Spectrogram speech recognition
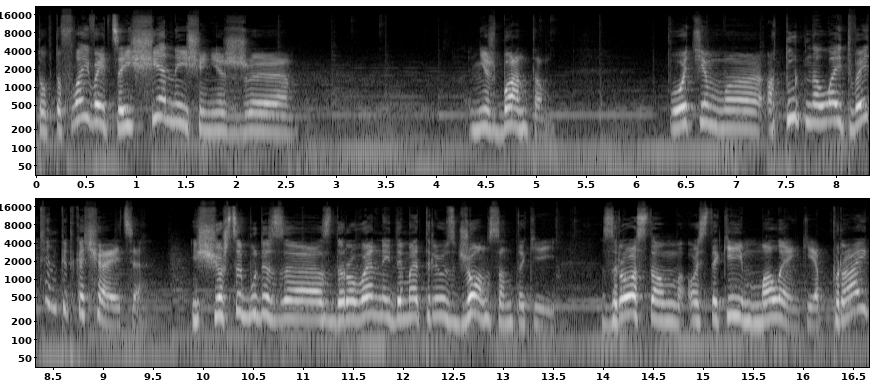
Тобто флайвейт це іще нижче, ніж. е, ніж бантам. Потім. е, А тут на лайтвейт він підкачається. І що ж це буде за здоровенний Деметріус Джонсон такий? З ростом ось такий маленький. А Прайд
